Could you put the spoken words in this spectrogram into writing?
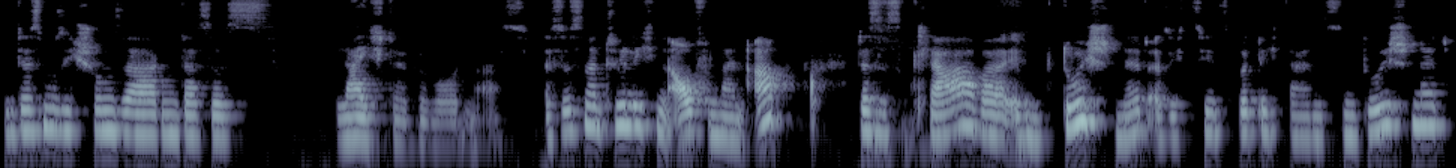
Und das muss ich schon sagen, dass es leichter geworden ist. Es ist natürlich ein Auf und ein Ab, das ist klar, aber im Durchschnitt, also ich ziehe jetzt wirklich da ins Durchschnitt,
